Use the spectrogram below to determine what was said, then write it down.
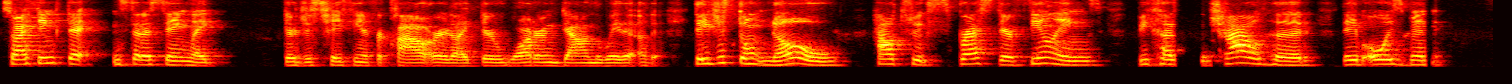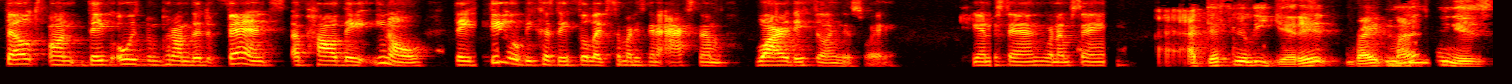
So i think that instead of saying like they're just chasing it for clout or like they're watering down the way that other they just don't know how to express their feelings because in childhood they've always been felt on they've always been put on the defense of how they you know they feel because they feel like somebody's going to ask them why are they feeling this way you understand what i'm saying i definitely get it right mm-hmm. my thing is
